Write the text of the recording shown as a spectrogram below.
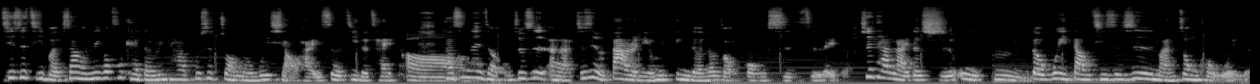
其实基本上那个 food catering 它不是专门为小孩设计的菜单，它是那种就是啊，就是有大人也会订的那种公司之类的，所以它来的食物嗯的味道其实是蛮重口味的。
